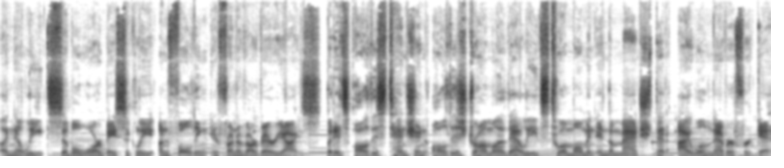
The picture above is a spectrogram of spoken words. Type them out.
an elite civil war basically unfolding in front of our very eyes. But it's all this tension, all this drama that leads to a moment in the match that I will never forget.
